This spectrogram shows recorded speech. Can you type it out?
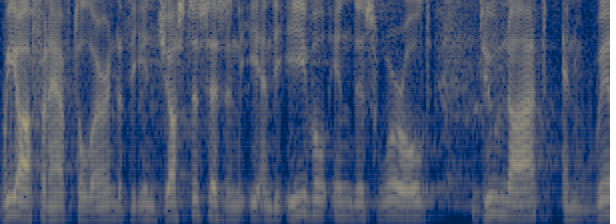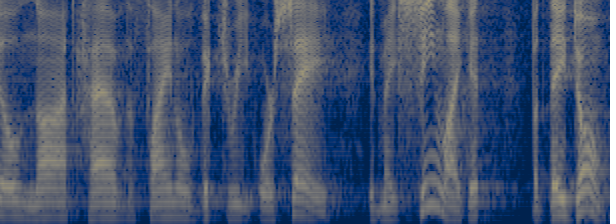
we often have to learn, that the injustice and the evil in this world do not and will not have the final victory or say. It may seem like it, but they don't.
